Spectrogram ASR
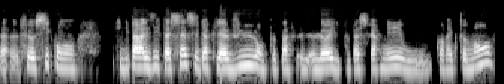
bah, fait aussi qu'on qui dit paralysie faciale, ça veut dire que la vue, on peut pas, l'œil ne peut pas se fermer ou correctement,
